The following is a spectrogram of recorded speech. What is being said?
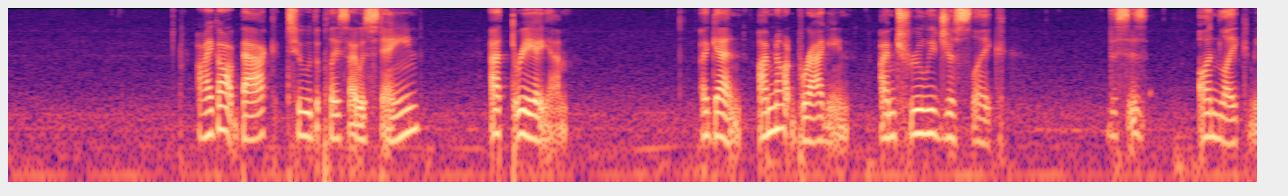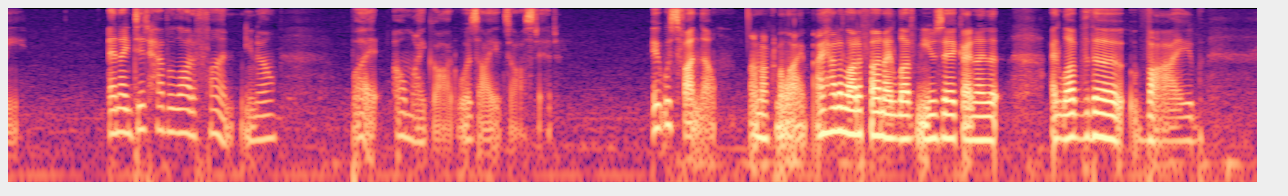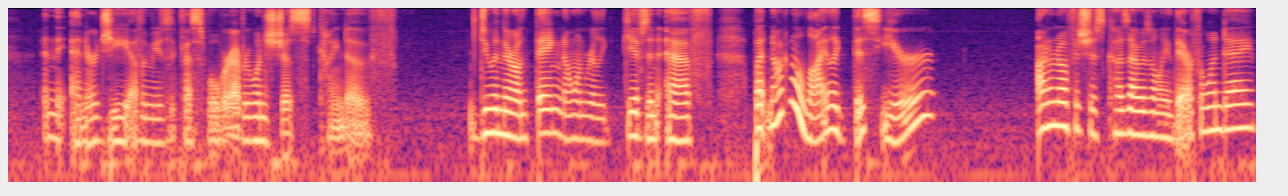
I got back to the place I was staying at 3 a.m. Again, I'm not bragging. I'm truly just like, this is unlike me. And I did have a lot of fun, you know? But oh my God, was I exhausted. It was fun though. I'm not going to lie. I had a lot of fun. I love music and I, I love the vibe. and the energy of a music festival where everyone's just kind of doing their own thing. No one really gives an F. But not gonna lie, like this year, I don't know if it's just because I was only there for one day.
